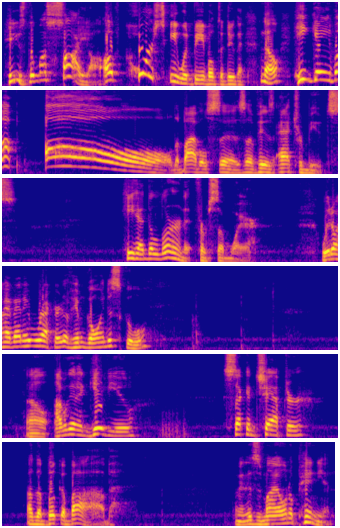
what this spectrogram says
He's the Messiah. Of course he would be able to do that. No, he gave up all, the Bible says, of his attributes. He had to learn it from somewhere. We don't have any record of him going to school. Now, I'm going to give you second chapter of the book of Bob. I mean, this is my own opinion.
